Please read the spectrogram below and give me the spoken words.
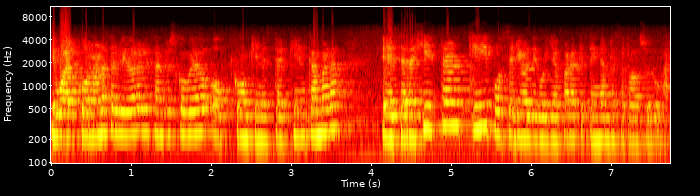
igual con una servidora Alejandro Escobedo o con quien esté aquí en cámara eh, se registran y posterior digo ya para que tengan reservado su lugar.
